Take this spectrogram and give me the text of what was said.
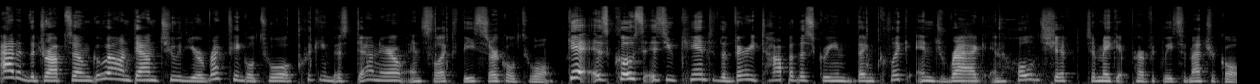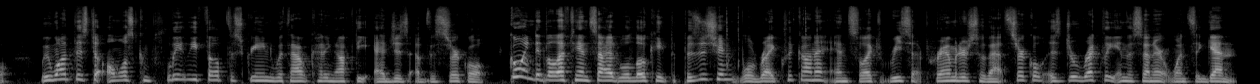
added the drop zone, go on down to your rectangle tool, clicking this down arrow and select the circle tool. Get as close as you can to the very top of the screen, then click and drag and hold shift to make it perfectly symmetrical. We want this to almost completely fill up the screen without cutting off the edges of the circle. Going to the left hand side, we'll locate the position, we'll right click on it and select reset parameters so that circle is directly in the center once again.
